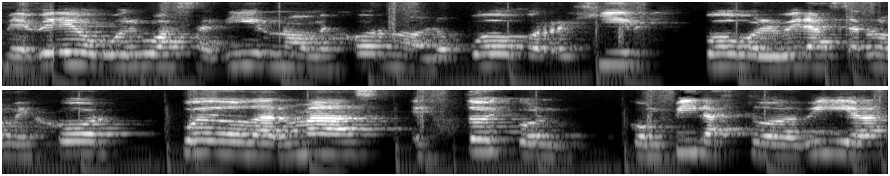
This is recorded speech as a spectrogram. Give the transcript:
Me veo, vuelvo a salir, no, mejor no, lo puedo corregir, puedo volver a hacerlo mejor, puedo dar más, estoy con, con pilas todavía.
